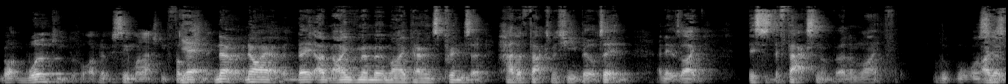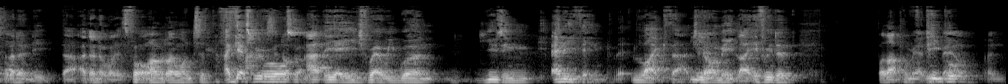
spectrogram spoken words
like working before. I've never seen one actually functioning. Yeah, no, no, I haven't. They, I, I remember my parents' printer had a fax machine built in, and it was like, "This is the fax number," and I'm like, "I don't. I don't need that. I don't know what it's for." Why would I want to? I guess we were also at the age where we weren't using anything like that. Do you know what I mean? Like if we'd have, at that point, we had People- email and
